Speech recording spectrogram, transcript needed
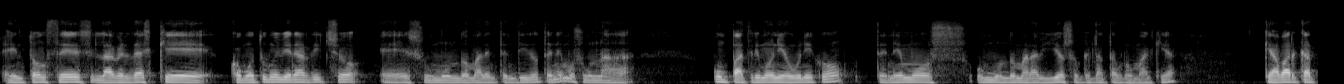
Entonces, la verdad es que, como tú muy bien has dicho, es un mundo malentendido. Tenemos una, un patrimonio único, tenemos un mundo maravilloso que es la tauromaquia, que abarca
